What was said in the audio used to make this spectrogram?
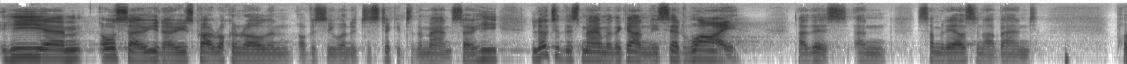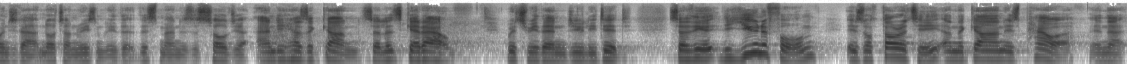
he um, also, you know, he's quite rock and roll and obviously wanted to stick it to the man. So he looked at this man with a gun and he said, Why? Like this. And somebody else in our band pointed out, not unreasonably, that this man is a soldier and he has a gun. So let's get out, which we then duly did. So the, the uniform is authority and the gun is power in that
